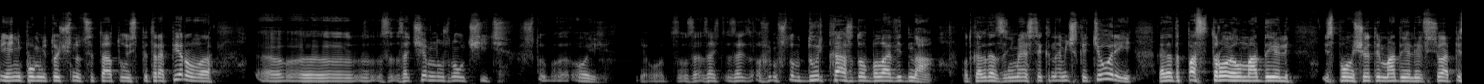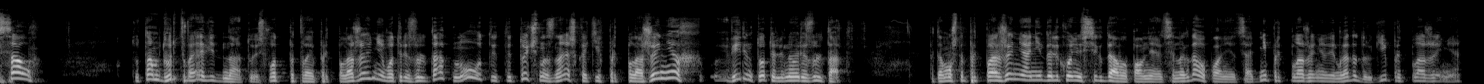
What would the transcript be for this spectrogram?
я не помню точную цитату из Петра Первого. Э, зачем нужно учить, чтобы... Ой, вот, за, за, за, чтобы дурь каждого была видна. Вот когда занимаешься экономической теорией, когда ты построил модель и с помощью этой модели все описал, то там дурь твоя видна. То есть вот по твоим предположениям, вот результат, ну вот и ты точно знаешь, в каких предположениях верен тот или иной результат. Потому что предположения, они далеко не всегда выполняются. Иногда выполняются одни предположения, иногда другие предположения.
